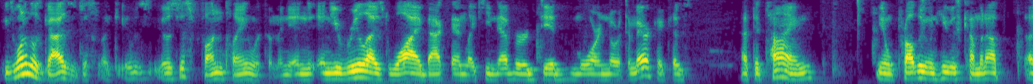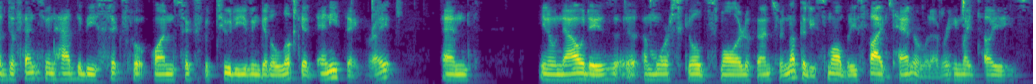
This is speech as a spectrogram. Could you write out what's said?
he's one of those guys that just like it was it was just fun playing with him, and and and you realized why back then. Like he never did more in North America because at the time, you know, probably when he was coming up, a defenseman had to be six foot one, six foot two to even get a look at anything, right? And you know, nowadays a, a more skilled, smaller defenseman. Not that he's small, but he's five ten or whatever. He might tell you he's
